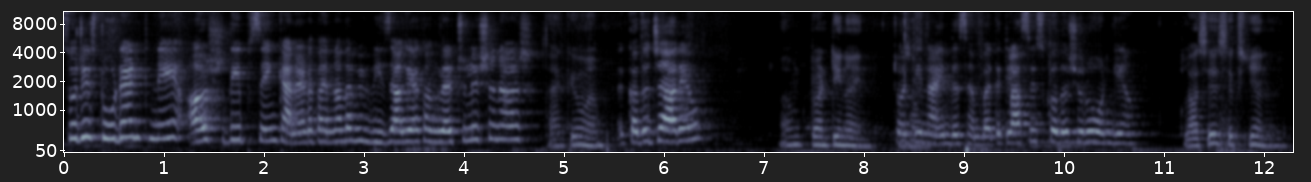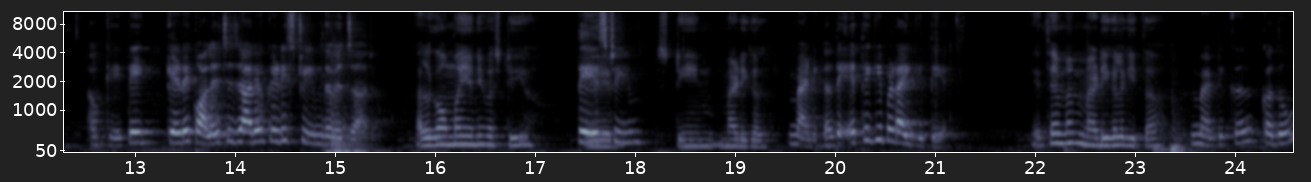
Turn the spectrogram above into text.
ਸੋ ਜੀ ਸਟੂਡੈਂਟ ਨੇ ਅਰਸ਼ਦੀਪ ਸਿੰਘ ਕੈਨੇਡਾ ਦਾ ਇਹਨਾਂ ਦਾ ਵੀ ਵੀਜ਼ਾ ਆ ਗਿਆ congratulation Arsh thank you ma'am ਕਦੋਂ ਜਾ ਰਹੇ ਹੋ ਮੈਮ 29 29 ਦਸੰਬਰ ਤੇ ਕਲਾਸਿਸ ਕਦੋਂ ਸ਼ੁਰੂ ਹੋਣਗੀਆਂ ਕਲਾਸਿਸ 6 ਜਨਵਰੀ ਓਕੇ ਤੇ ਕਿਹੜੇ ਕਾਲਜ 'ਚ ਜਾ ਰਹੇ ਹੋ ਕਿਹੜੀ ਸਟਰੀਮ ਦੇ ਵਿੱਚ ਜਾ ਰਹੇ ਹੋ ਅਲਗੋਮਾ ਯੂਨੀਵਰਸਿਟੀ ਤੇ ਸਟਰੀਮ ਸਟਰੀਮ ਮੈਡੀਕਲ ਮੈਡੀਕਲ ਤੇ ਇੱਥੇ ਕੀ ਪੜ੍ਹਾਈ ਕੀਤੀ ਹੈ ਇੱਥੇ ਮੈਂ ਮੈਡੀਕਲ ਕੀਤਾ ਮੈਡੀਕਲ ਕਦੋਂ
